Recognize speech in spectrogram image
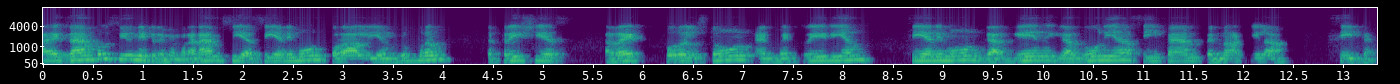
uh, examples you need to remember. Adamsia, sea anemone, Corallium rubrum, the precious red coral stone and Metridium, sea anemone, Gargani, Gorgonia, sea fan, Pennatula, sea fan.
